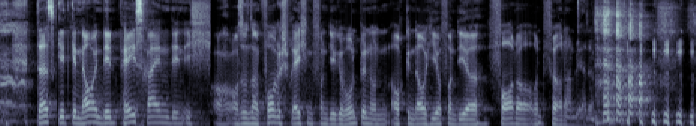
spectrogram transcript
das geht genau in den Pace rein, den ich auch aus unseren Vorgesprächen von dir gewohnt bin und auch genau hier von dir fordern und fördern werde.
